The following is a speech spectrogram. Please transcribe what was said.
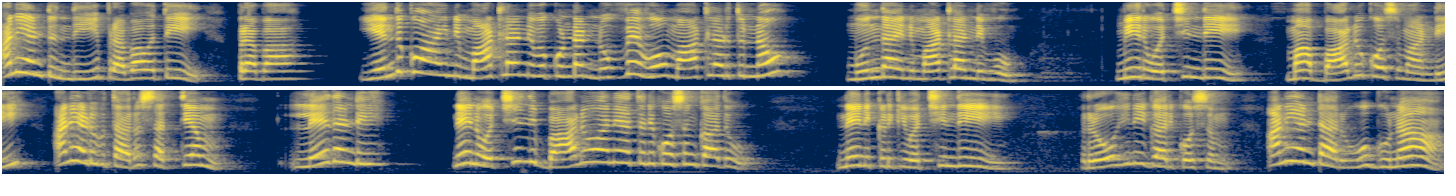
అని అంటుంది ప్రభావతి. ప్రభా ఎందుకు ఆయన్ని మాట్లాడనివ్వకుండా నువ్వేవో మాట్లాడుతున్నావు? ముందు ఆయన్ని మాట్లాడనివ్వు. మీరు వచ్చింది మా బాలు కోసమా అండి? అని అడుగుతారు సత్యం. లేదండి నేను వచ్చింది బాలు అనే అతని కోసం కాదు. నేను ఇక్కడికి వచ్చింది రోహిణి గారి కోసం. అని అంటారు గుణ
